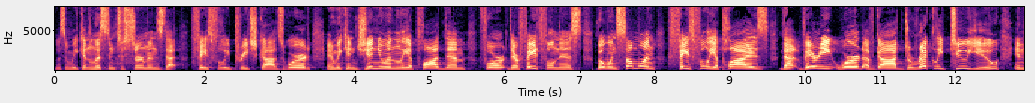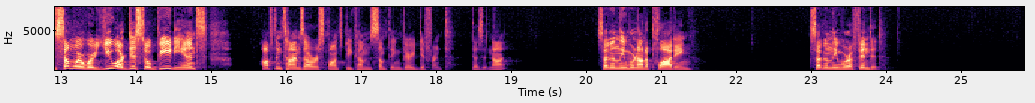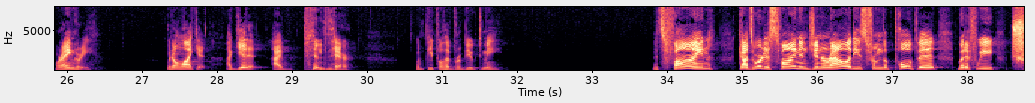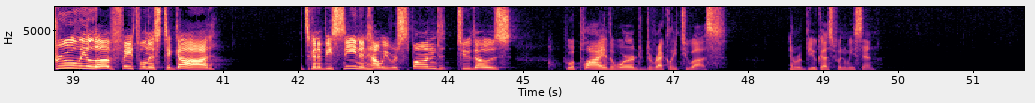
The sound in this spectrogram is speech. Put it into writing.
Listen, we can listen to sermons that faithfully preach God's word, and we can genuinely applaud them for their faithfulness. But when someone faithfully applies that very word of God directly to you in somewhere where you are disobedient, oftentimes our response becomes something very different does it not? Suddenly we're not applauding. Suddenly we're offended. We're angry. We don't like it. I get it. I've been there when people have rebuked me. It's fine. God's word is fine in generalities from the pulpit, but if we truly love faithfulness to God, it's going to be seen in how we respond to those who apply the word directly to us and rebuke us when we sin.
